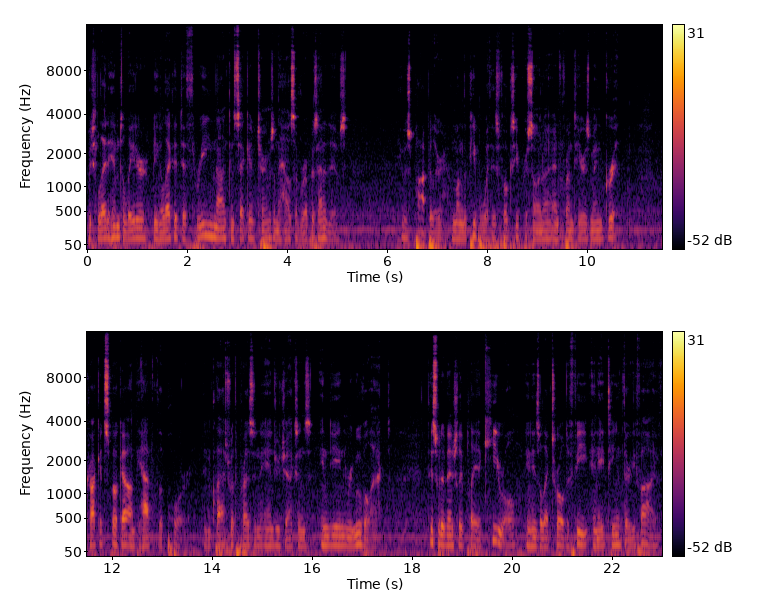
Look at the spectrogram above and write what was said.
which led him to later being elected to three non consecutive terms in the House of Representatives. He was popular among the people with his folksy persona and frontiersman grit. Crockett spoke out on behalf of the poor and clashed with President Andrew Jackson's Indian Removal Act. This would eventually play a key role in his electoral defeat in 1835,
